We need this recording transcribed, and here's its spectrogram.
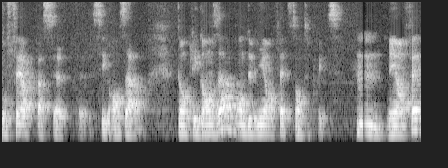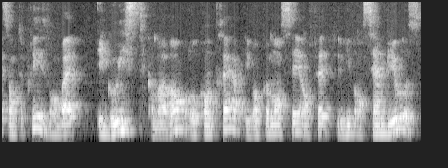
offerts par ces grands arbres. Donc les grands arbres vont devenir en fait des entreprises. Hmm. Mais en fait, ces entreprises vont pas être égoïstes comme avant. Au contraire, ils vont commencer en fait à vivre en symbiose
